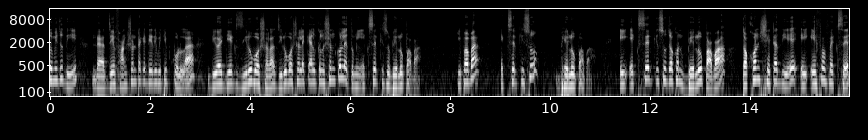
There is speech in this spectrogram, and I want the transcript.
তুমি যদি যে ফাংশনটাকে ডেরিভেটিভ করলা ডিওয়াই ডিএক্স জিরো বসালা, জিরো বসালে ক্যালকুলেশন করলে তুমি এক্সের কিছু ভ্যালু পাবা। কি পাবা? এক্সের কিছু ভ্যালু পাবা। এই এক্সের কিছু যখন ভ্যালু পাবা তখন সেটা দিয়ে এই এফ অফ এক্সের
